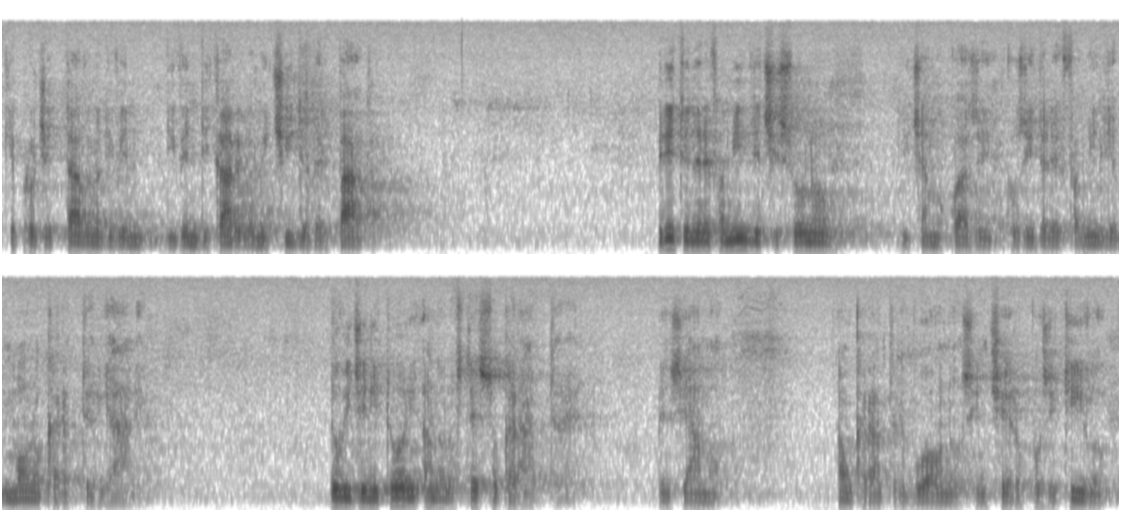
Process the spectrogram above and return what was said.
che progettavano di, vendicare l'omicidio del padre. Vedete, nelle famiglie ci sono, diciamo quasi così, delle famiglie monocaratteriali, dove i genitori hanno lo stesso carattere. Pensiamo a un carattere buono, sincero, positivo,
